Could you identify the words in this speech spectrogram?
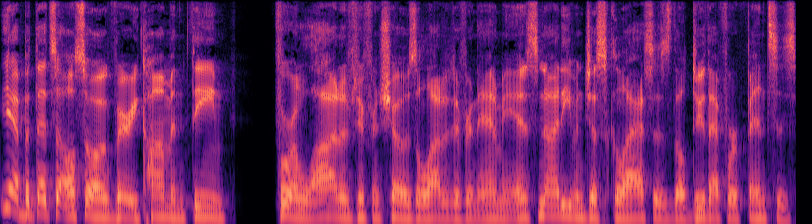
Yeah, but that's also a very common theme for a lot of different shows, a lot of different anime. And it's not even just glasses. They'll do that for fences.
